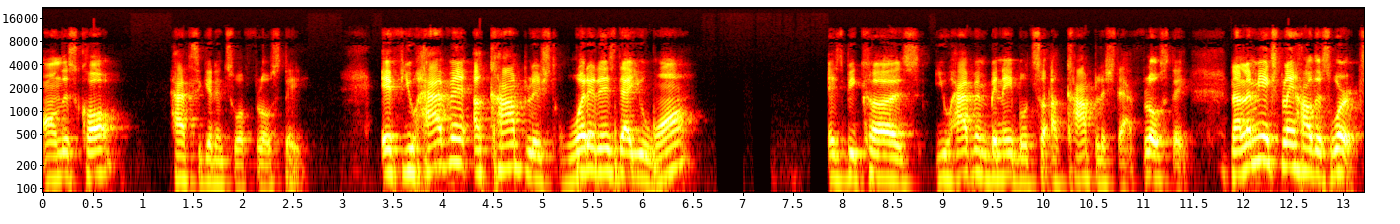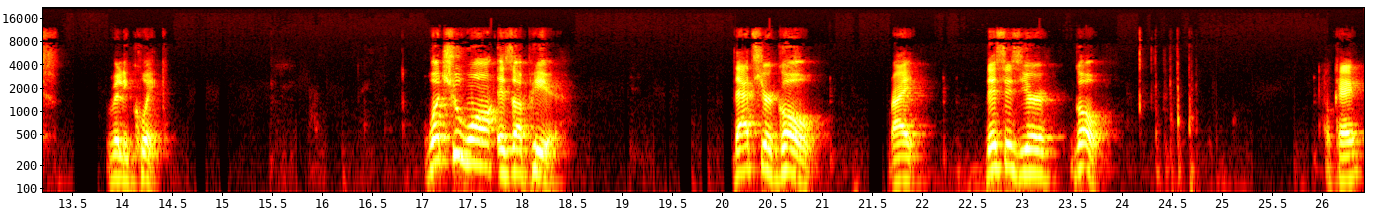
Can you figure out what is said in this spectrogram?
on this call have to get into a flow state. If you haven't accomplished what it is that you want, is because you haven't been able to accomplish that flow state. Now, let me explain how this works really quick. What you want is up here. That's your goal, right? This is your goal. Okay?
